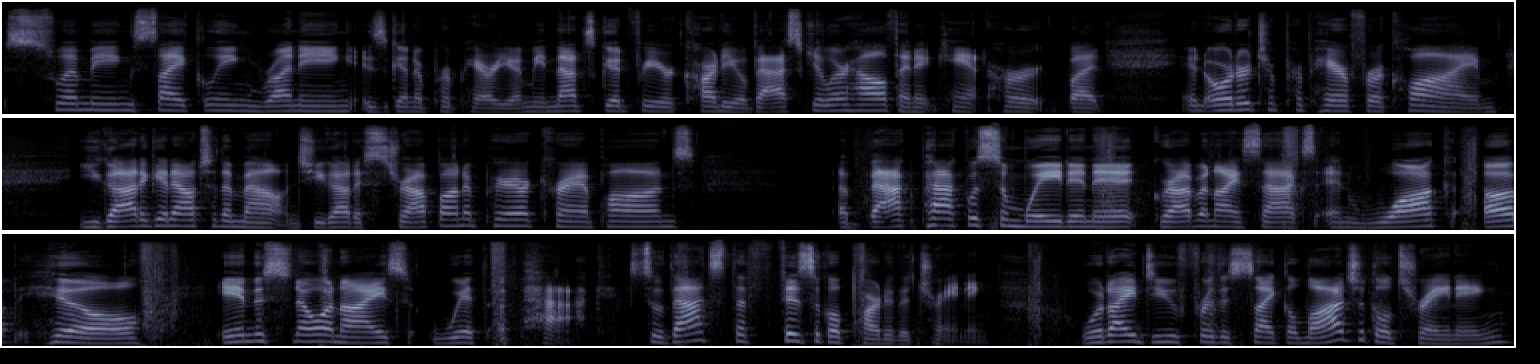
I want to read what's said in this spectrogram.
swimming, cycling, running is going to prepare you. I mean, that's good for your cardiovascular health and it can't hurt. But in order to prepare for a climb, you got to get out to the mountains. You got to strap on a pair of crampons, a backpack with some weight in it, grab an ice axe, and walk uphill in the snow and ice with a pack. So that's the physical part of the training. What I do for the psychological training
